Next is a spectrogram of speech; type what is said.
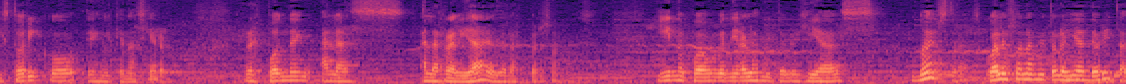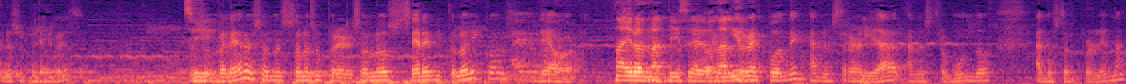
histórico en el que nacieron. Responden a las a las realidades de las personas. Y no podemos venir a las mitologías nuestras. ¿Cuáles son las mitologías de ahorita? Los superhéroes. Sí. Los superhéroes son, son los superhéroes, son los seres mitológicos de ahora. Iron Man dice Donaldo. Y responden a nuestra realidad, a nuestro mundo, a nuestros problemas.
